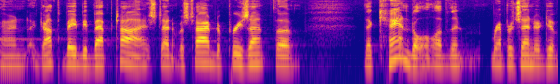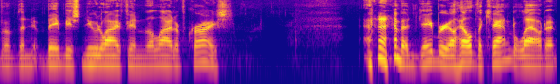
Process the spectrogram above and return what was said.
and got the baby baptized, and it was time to present the the candle of the representative of the baby's new life in the light of Christ. And Gabriel held the candle out at,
